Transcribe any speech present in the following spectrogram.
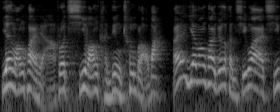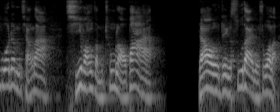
燕王哙讲说，齐王肯定称不了霸。哎，燕王哙觉得很奇怪，齐国这么强大，齐王怎么称不了霸呀？然后这个苏代就说了，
